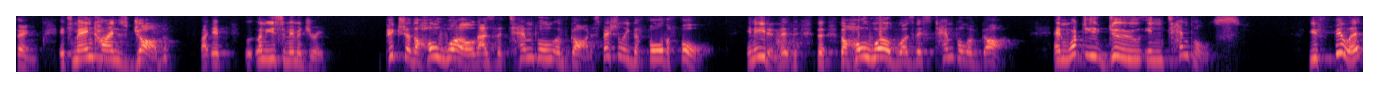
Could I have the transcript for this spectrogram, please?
thing. It's mankind's job, right? It, let me use some imagery. Picture the whole world as the temple of God, especially before the fall. In Eden, the, the, the whole world was this temple of God. And what do you do in temples? You fill it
